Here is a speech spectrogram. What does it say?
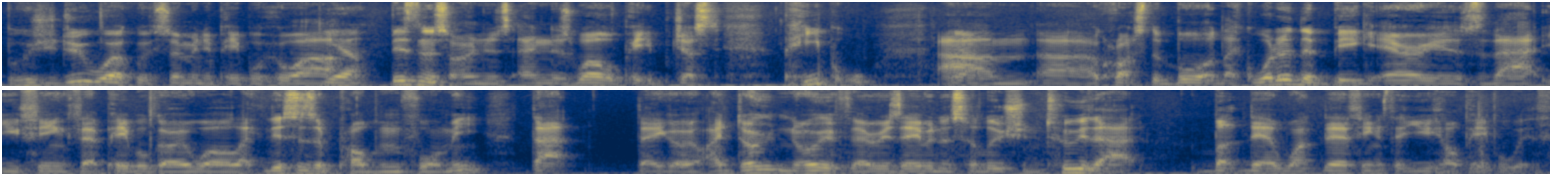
Because you do work with so many people who are Yeah. business owners and as well just people um, uh, across the board. Like, what are the big areas that you think that people go, well, like, this is a problem for me that they go, I don't know if there is even a solution to that. But they're one, they're things that you help people with.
